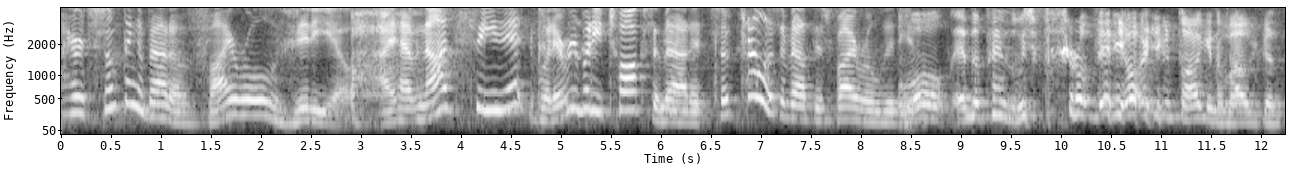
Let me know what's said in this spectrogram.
I heard something about a viral video. I have not seen it, but everybody talks about it. So, tell us about this viral video. Well, it depends which viral video are you talking about because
